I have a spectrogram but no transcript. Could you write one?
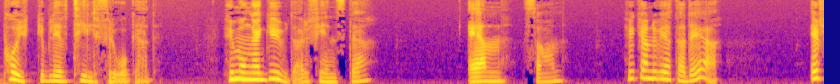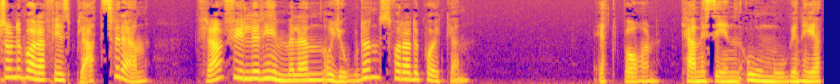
pojke blev tillfrågad. Hur många gudar finns det? En, sa han. Hur kan du veta det? Eftersom det bara finns plats för en. För han fyller himmelen och jorden, svarade pojken. Ett barn kan i sin omogenhet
